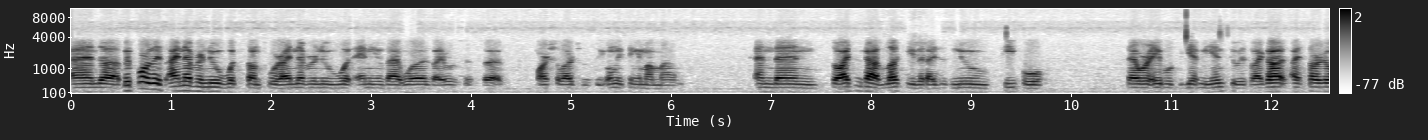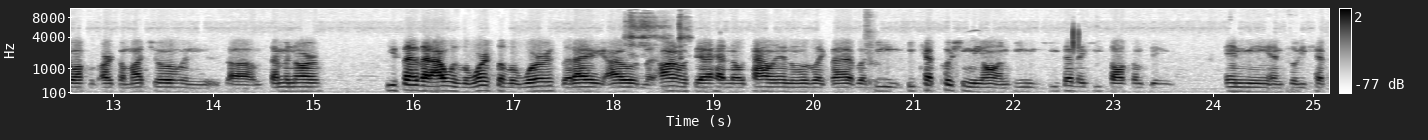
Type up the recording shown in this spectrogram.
And uh, before this, I never knew what stunts were. I never knew what any of that was. I was just uh, martial arts was the only thing in my mind. And then, so I just got lucky that I just knew people that were able to get me into it. So I got I started off with Art Camacho and um, seminar. He said that I was the worst of the worst. That I I was honestly I had no talent and was like that. But he he kept pushing me on. He he said that he saw something in me, and so he kept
